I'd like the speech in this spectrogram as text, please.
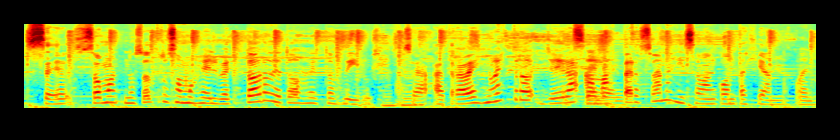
se- somos, nosotros somos el vector de todos estos virus. O sea, a través nuestro llega a más personas y se van contagiando. Bueno,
